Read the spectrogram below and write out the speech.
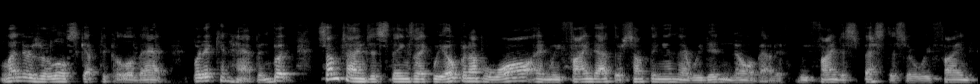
Lenders are a little skeptical of that, but it can happen. But sometimes it's things like we open up a wall and we find out there's something in there we didn't know about. If we find asbestos or we find,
